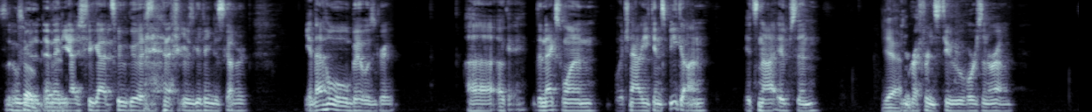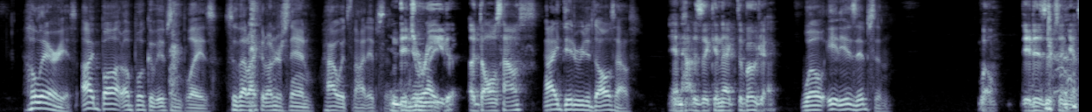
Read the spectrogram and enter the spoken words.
so, So good. And then yeah, she got too good that she was getting discovered. Yeah, that whole bit was great. Uh, okay, the next one, which now you can speak on, it's not Ibsen Yeah. in reference to horsing around. Hilarious. I bought a book of Ibsen plays so that I could understand how it's not Ibsen. And did you you're right. read A Doll's House? I did read A Doll's House. And how does it connect to BoJack? Well, it is Ibsen. Well, it is Ibsen, yes.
